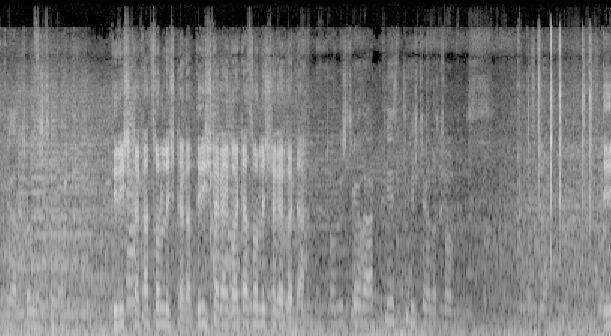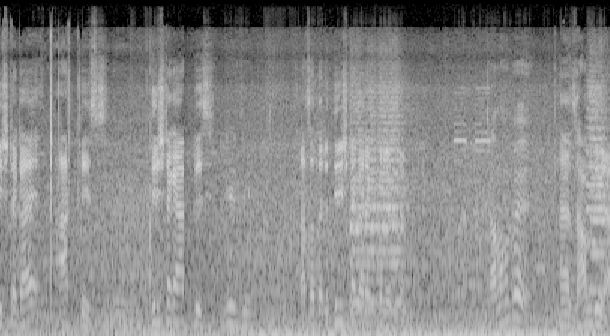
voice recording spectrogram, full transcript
টাকা চল্লিশ টাকা। তিরিশ টাকা চল্লিশ টাকা। তিরিশ টাকায় কয়টা চল্লিশ টাকায় কয়টা? চল্লিশ টাকা আট পিস তিরিশ টাকা তিরিশ টাকায় আট পিস। তিরিশ টাকায় আট পিস? জি জি। আচ্ছা তাহলে তিরিশ টাকার এক প্লেট দেন। ঝাল হবে? হ্যাঁ ঝাল দিয়া।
